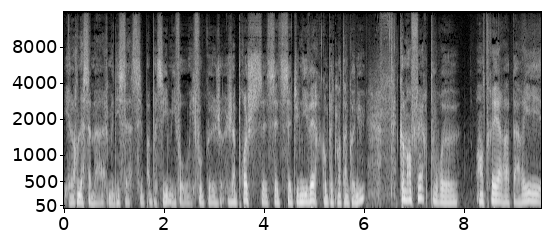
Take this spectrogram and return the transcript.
Et alors là, ça m'a, je me dis, ça c'est pas possible. Il faut, il faut que j'approche ce- ce- cet univers complètement inconnu. Comment faire pour euh, entrer à Paris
